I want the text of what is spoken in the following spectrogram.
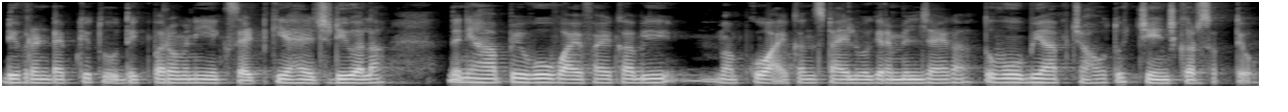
डिफरेंट टाइप के तो देख पा रहे हो मैंने एक सेट किया है एच वाला। देन यहाँ पे वो वाईफाई का भी आपको आइकन स्टाइल वगैरह मिल जाएगा तो वो भी आप चाहो तो चेंज कर सकते हो।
